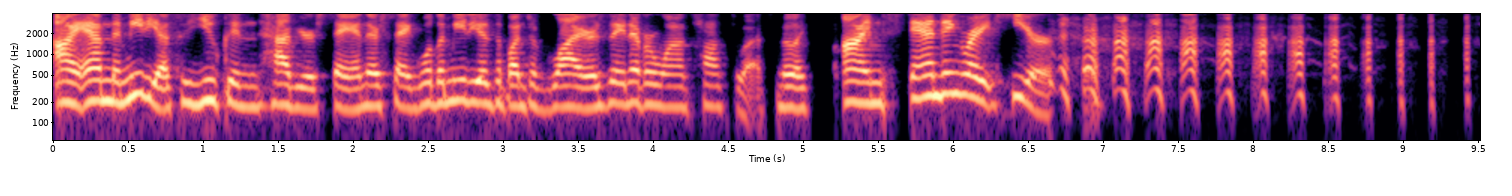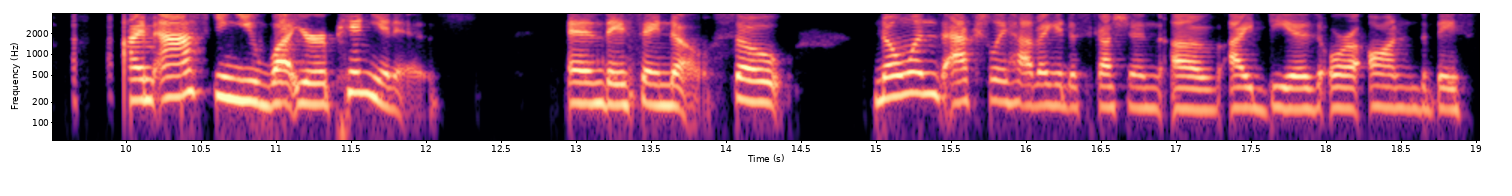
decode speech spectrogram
I am the media, so you can have your say. And they're saying, well, the media is a bunch of liars. They never want to talk to us. And they're like, I'm standing right here. I'm asking you what your opinion is. And they say no. So no one's actually having a discussion of ideas or on the basis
